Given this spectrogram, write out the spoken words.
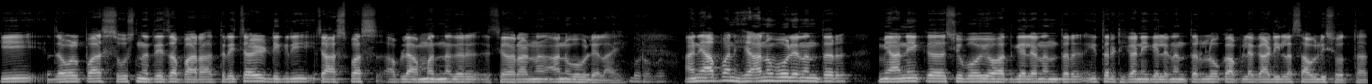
की जवळपास उष्णतेचा पारा त्रेचाळीस डिग्रीच्या आसपास आपल्या अहमदनगर शहरानं अनुभवलेला आहे. बरोबर. आणि आपण हे अनुभवल्यानंतर मी अनेक शुभविवाहात गेल्यानंतर इतर ठिकाणी गेल्यानंतर लोक आपल्या गाडीला सावली शोधतात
